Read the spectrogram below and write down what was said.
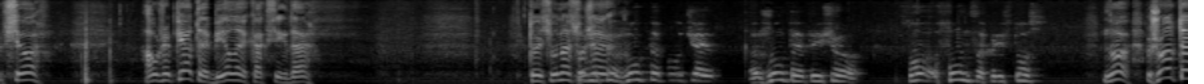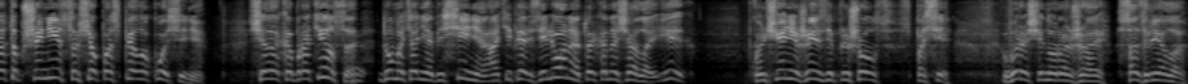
Все. А уже пятое белое, как всегда. То есть у нас ну, уже... Желтое получается. Желтое это еще солнце, Христос. Но желтое это пшеница, все поспело к осени. Человек обратился, думать о небе синее, а теперь зеленое, только начало. И в кончине жизни пришел спаси. Выращен урожай, созрело.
